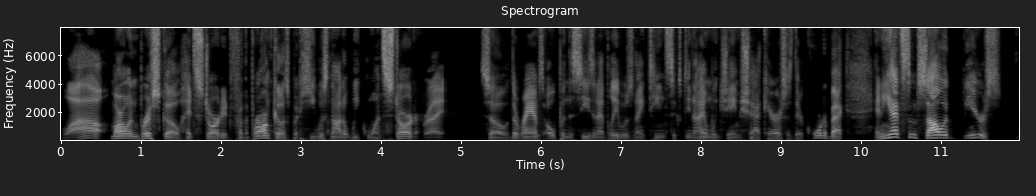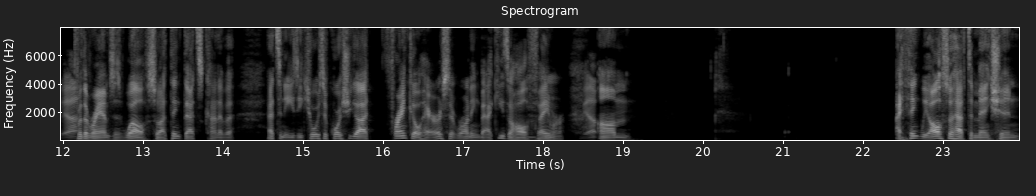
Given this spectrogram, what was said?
wow. Marlon Briscoe had started for the Broncos, but he was not a Week One starter. Right. So the Rams opened the season, I believe it was 1969, with James Shack Harris as their quarterback, and he had some solid years Yeah. for the Rams as well. So I think that's kind of a that's an easy choice. Of course, you got Franco Harris at running back; he's a Hall of Mhm. Famer. Yep. Um, I think we also have to mention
